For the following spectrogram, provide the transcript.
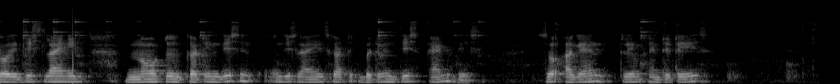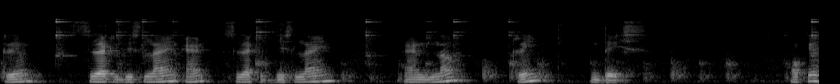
sorry this line is not cut in this this line is cut between this and this. So again trim entities. Trim select this line and select this line. And now trim this. Okay?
